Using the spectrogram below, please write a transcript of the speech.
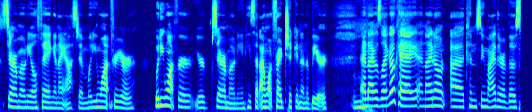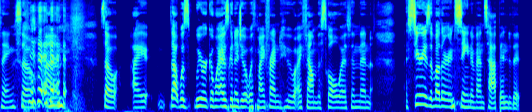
ceremonial thing, and I asked him, "What do you want for your what do you want for your ceremony?" And he said, "I want fried chicken and a beer." And I was like, "Okay," and I don't uh, consume either of those things, so um, so I that was we were going I was going to do it with my friend who I found the skull with and then a series of other insane events happened that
